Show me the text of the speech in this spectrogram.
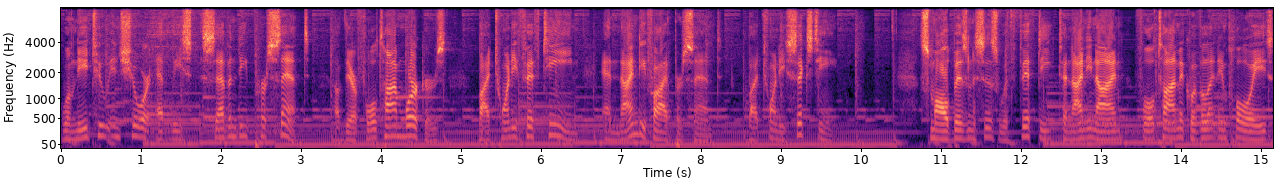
will need to insure at least 70% of their full time workers by 2015 and 95% by 2016. Small businesses with 50 to 99 full time equivalent employees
